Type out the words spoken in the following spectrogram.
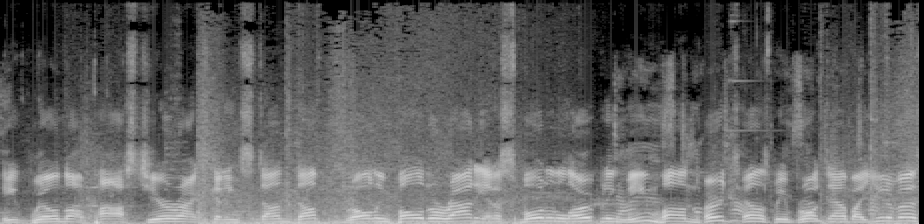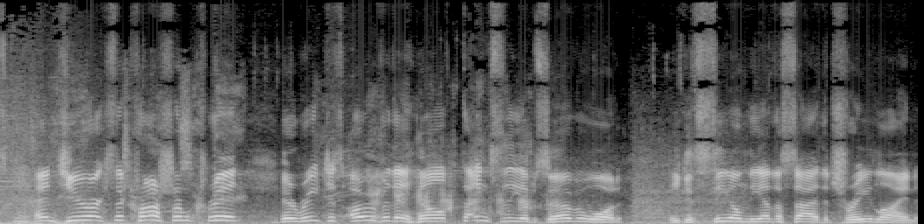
he will not pass. JerAx getting stunned up, rolling boulder around. He had a small little opening. Meanwhile, No Tail's been brought down by Universe, and JerAx the crush from crit. It reaches over the hill thanks to the observer ward. You can see on the other side of the tree line.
